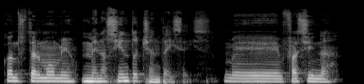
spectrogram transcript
¿Cuánto está el momio? menos 186. Me fascina.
